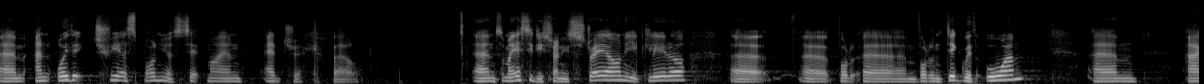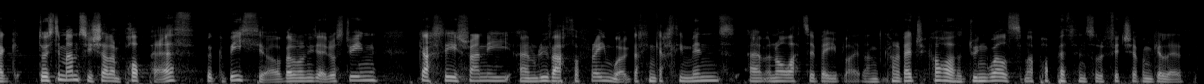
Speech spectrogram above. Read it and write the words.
Um, a'n oedd e tri esbonio sut mae'n o'n edrych fel. Um, so mae Iesu di siarad straeon i egluro uh, uh, fod, um, fod yn digwydd oan. Um, ac does dim amser i siarad am popeth, but gobeithio, fel o'n i dweud, os dwi'n gallu rhannu um, rhyw fath o framework, da chi'n gallu mynd um, yn ôl at y Beiblaidd, a'n kind of edrych, oh, dwi'n gweld sut mae popeth yn sort of ffitio efo'n gilydd.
